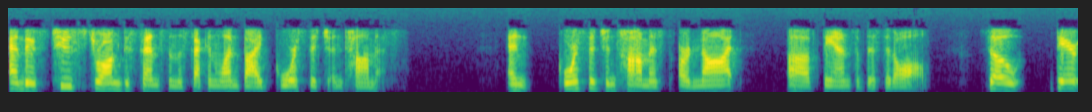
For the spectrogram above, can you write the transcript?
And there's two strong dissents in the second one by Gorsuch and Thomas. And Gorsuch and Thomas are not uh, fans of this at all. So there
